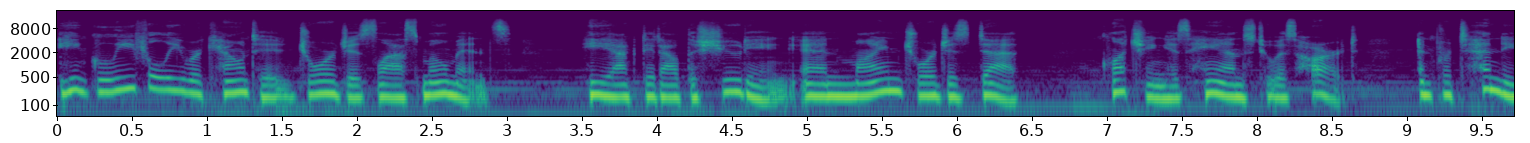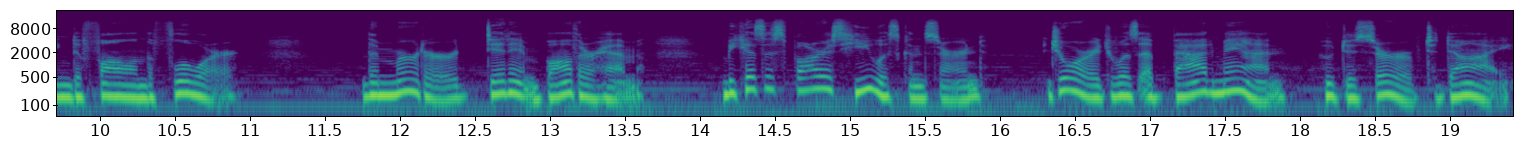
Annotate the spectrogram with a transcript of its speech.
he gleefully recounted George's last moments. He acted out the shooting and mimed George's death, clutching his hands to his heart and pretending to fall on the floor. The murder didn't bother him because, as far as he was concerned, George was a bad man who deserved to die.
